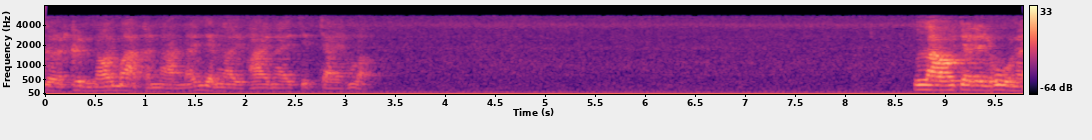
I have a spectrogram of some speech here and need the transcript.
เกิดขึ้นน้อยมากขนาดไหนยังไงภายในจิตใจของเรา เราจะได้รู้ใน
